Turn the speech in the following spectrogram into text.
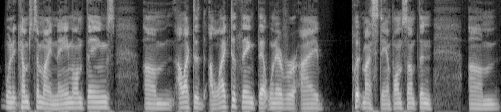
when it comes to my name on things, um, I like to I like to think that whenever I put my stamp on something, um,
